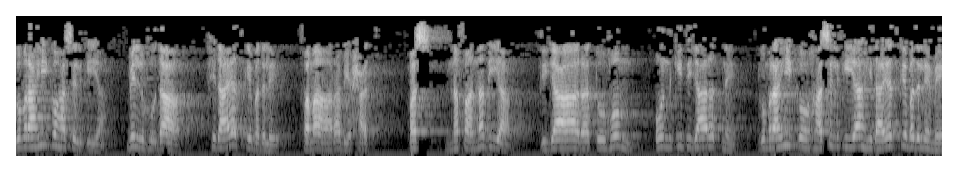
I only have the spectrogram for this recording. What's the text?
گمراہی کو حاصل کیا۔ بالہدا، ہدایت کے بدلے۔ فما رب بس نفع نہ دیا۔ تجارت ان کی تجارت نے گمراہی کو حاصل کیا ہدایت کے بدلے میں۔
